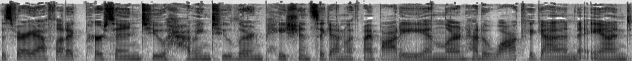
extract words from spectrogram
this very athletic person to having to learn patience again with my body and learn how to walk again. And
